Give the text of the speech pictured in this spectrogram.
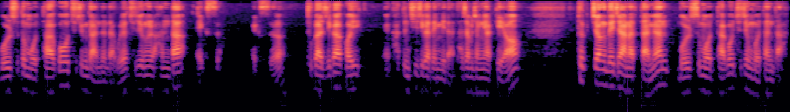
몰수도 못하고 추징도 안 된다고요. 추징을 한다. X. X. 두 가지가 거의 같은 취지가 됩니다. 다시 한번 정리할게요. 특정되지 않았다면 몰수 못하고 추징 못한다.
